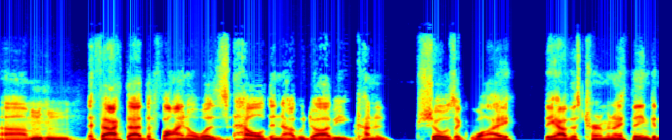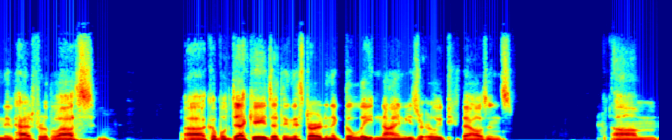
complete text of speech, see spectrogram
Um, hmm the fact that the final was held in Abu Dhabi kind of shows like why they have this tournament, I think, and they've had it for the last uh, couple decades. I think they started in like the late '90s or early 2000s. Um,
